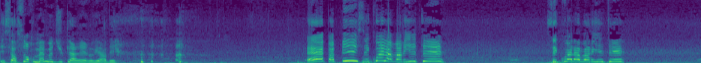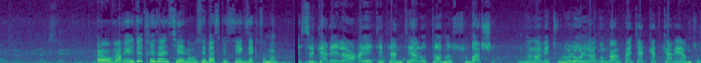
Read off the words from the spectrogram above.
Et ça sort même du carré, regardez. Papy, c'est quoi la variété? C'est quoi la variété? Alors variété très ancienne, on ne sait pas ce que c'est exactement. Et ce carré là a été planté à l'automne sous bâche. Vous en avez tout le long là. Donc en fait il y a quatre carrés en tout.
